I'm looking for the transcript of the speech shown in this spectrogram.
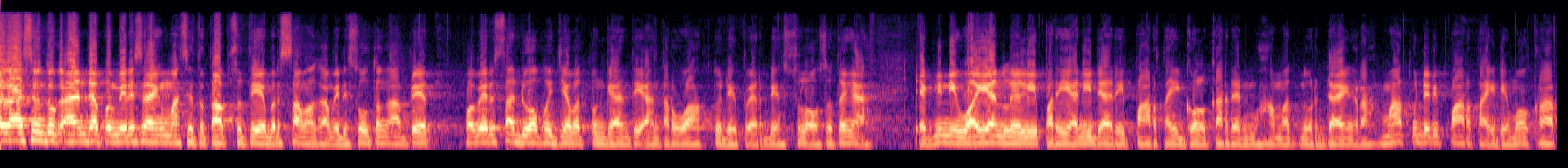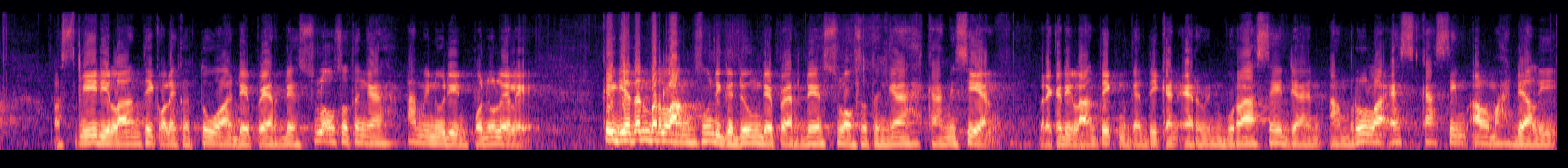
kasih untuk Anda pemirsa yang masih tetap setia bersama kami di Sulteng Update. Pemirsa dua pejabat pengganti antar waktu DPRD Sulawesi Tengah, yakni Niwayan Leli Pariani dari Partai Golkar dan Muhammad Nurdaeng Rahmatu dari Partai Demokrat, resmi dilantik oleh Ketua DPRD Sulawesi Tengah Aminuddin Ponulele. Kegiatan berlangsung di gedung DPRD Sulawesi Tengah kami siang. Mereka dilantik menggantikan Erwin Burase dan Amrullah S. Kasim Al-Mahdali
